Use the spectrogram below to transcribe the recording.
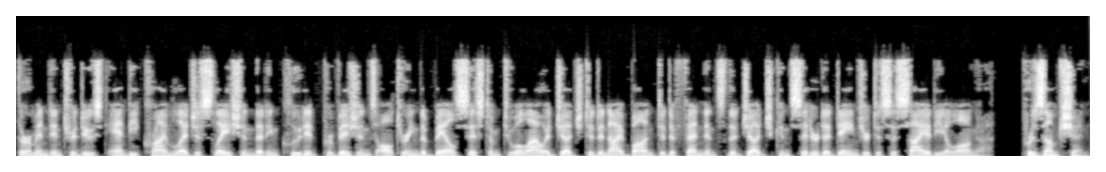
Thurmond introduced anti-crime legislation that included provisions altering the bail system to allow a judge to deny bond to defendants the judge considered a danger to society along a «presumption»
